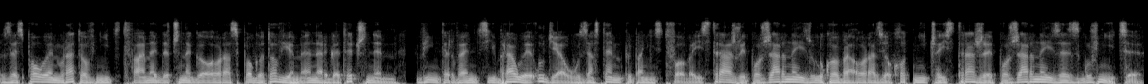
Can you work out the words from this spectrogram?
zespołem ratownictwa medycznego oraz pogotowiem energetycznym, w interwencji brały udział zastępy Państwowej Straży Pożarnej z Łukowa oraz Ochotniczej Straży Pożarnej ze Zgórznicy.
